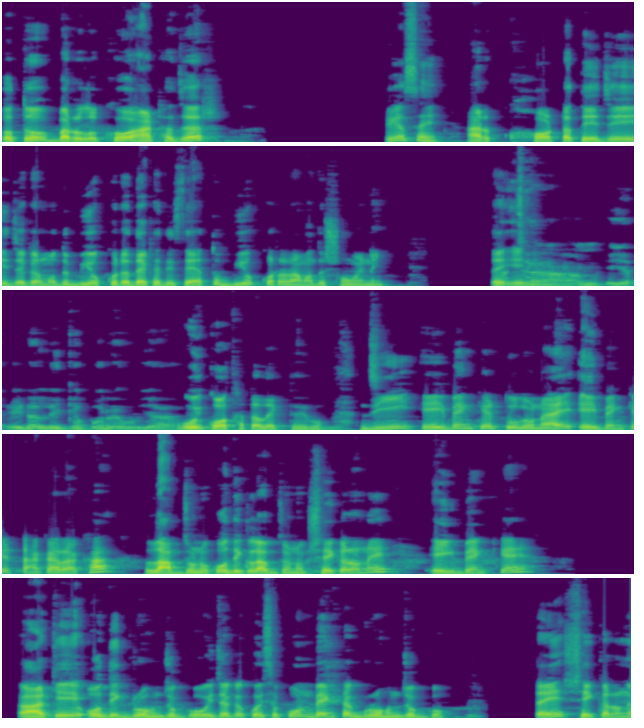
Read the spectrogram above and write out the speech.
কত? বারো লক্ষ আট হাজার। ঠিক আছে? আর খটাতে যে এই জায়গার মধ্যে বিয়োগ করে দেখা দিছে এত বিয়োগ করার আমাদের সময় নেই। ওই কথাটা লিখতে হইব। জি এই ব্যাংকের তুলনায় এই ব্যাংকের টাকা রাখা লাভজনক অধিক লাভজনক। সেই কারণে এই ব্যাংকে আর কি অধিক গ্রহণযোগ্য। ওই জায়গায় কইছে কোন ব্যাংকটা গ্রহণযোগ্য? তাই সেই কারণে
